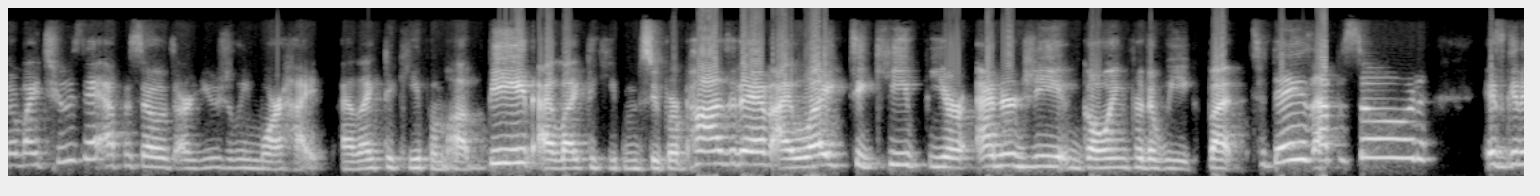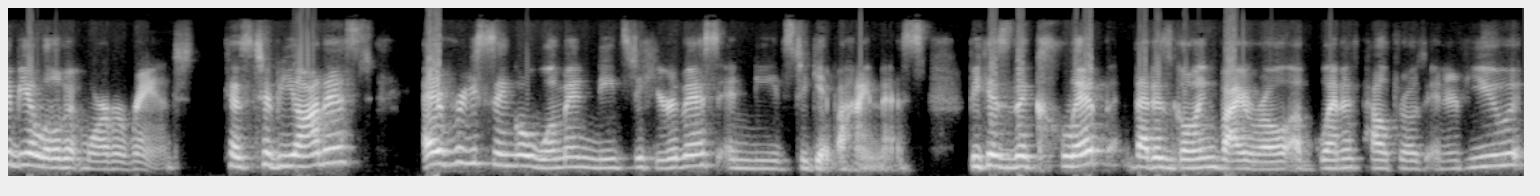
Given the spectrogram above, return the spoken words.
So my Tuesday episodes are usually more hype. I like to keep them upbeat. I like to keep them super positive. I like to keep your energy going for the week. But today's episode is going to be a little bit more of a rant because to be honest, every single woman needs to hear this and needs to get behind this because the clip that is going viral of Gwyneth Paltrow's interview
